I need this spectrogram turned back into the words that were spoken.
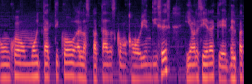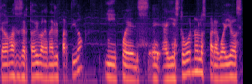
un juego muy táctico, a las patadas, como, como bien dices, y ahora sí era que el pateador más acertado iba a ganar el partido, y pues eh, ahí estuvo, ¿no? Los paraguayos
